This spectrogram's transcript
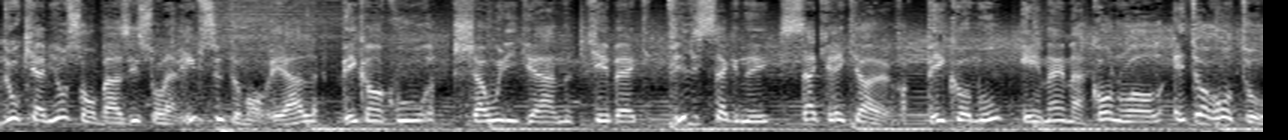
Nos camions sont basés sur la rive sud de Montréal, Bécancour, Shawinigan, Québec, Ville-Saguenay, Sacré-Cœur, Bécomo et même à Cornwall et Toronto.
